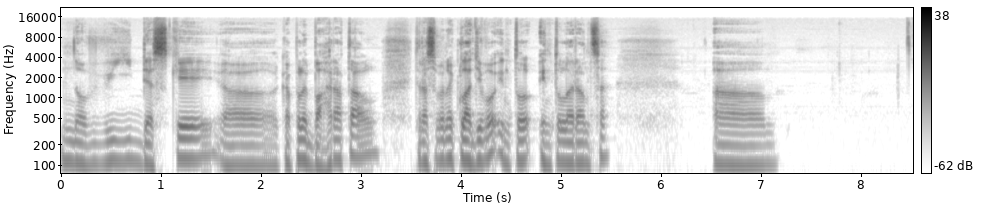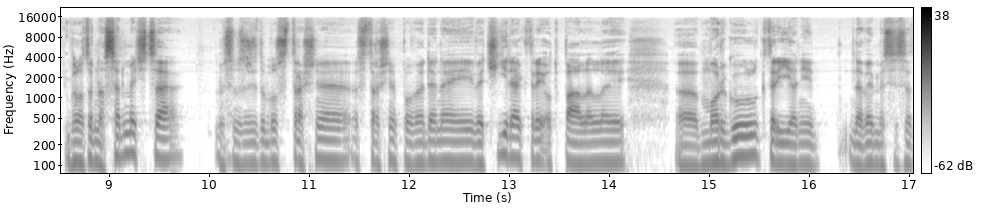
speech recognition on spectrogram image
nový desky uh, kapely Bahratal, která se jmenuje Kladivo into, Intolerance. Uh, bylo to na sedmičce, myslím si, že to byl strašně, strašně povedený večírek, který odpálili Morgul, který ani nevím, jestli se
